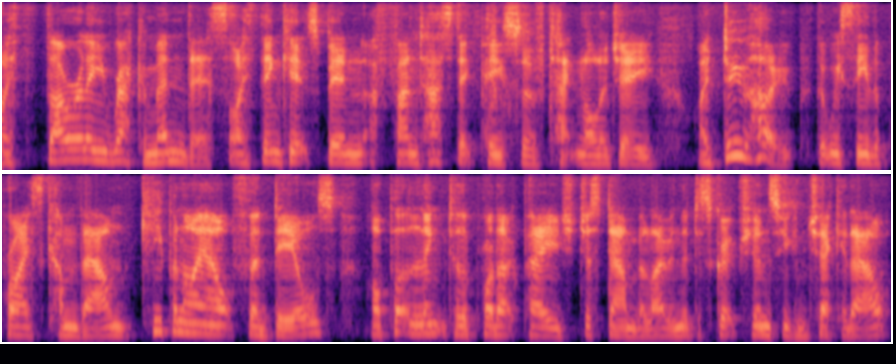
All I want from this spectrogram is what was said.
I thoroughly recommend this. I think it's been a fantastic piece of technology. I do hope that we see the price come down. Keep an eye out for deals. I'll put a link to the product page just down below in the description so you can check it out.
